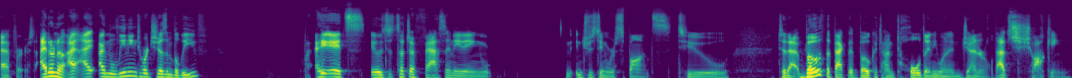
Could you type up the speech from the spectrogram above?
at first? I don't know. I, I I'm leaning towards she doesn't believe. It's it was just such a fascinating, interesting response to to that. Both the fact that Bo-Katan told anyone in general that's shocking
